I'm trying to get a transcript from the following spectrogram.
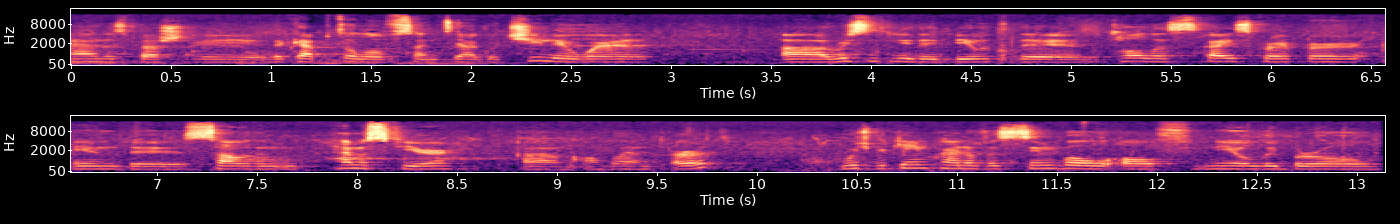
and especially the capital of Santiago, Chile, where uh, recently they built the tallest skyscraper in the southern hemisphere um, on planet Earth, which became kind of a symbol of neoliberal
